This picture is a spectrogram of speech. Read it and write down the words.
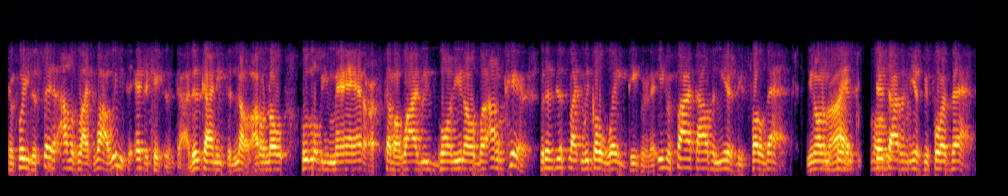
And for you to say that, I was like, wow, we need to educate this guy. This guy needs to know. I don't know who's gonna be mad or talk about why we going, you know, but I don't care. But it's just like we go way deeper than that. Even five thousand years before that, you know what I'm right. saying? Ten thousand years before that.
